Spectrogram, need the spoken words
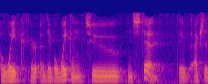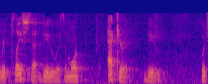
awake. They're, they've awakened to instead. They've actually replaced that view with a more accurate view, which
